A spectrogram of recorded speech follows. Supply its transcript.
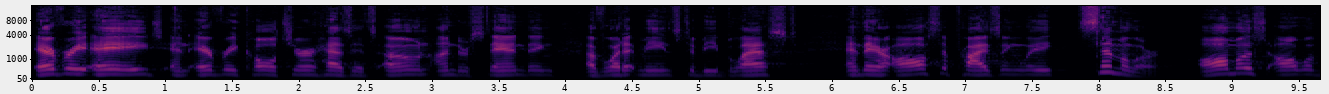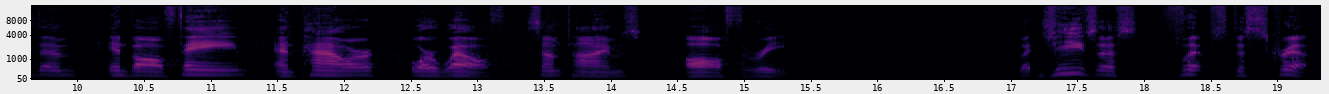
Every age and every culture has its own understanding of what it means to be blessed, and they are all surprisingly similar. Almost all of them involve fame and power or wealth, sometimes all three. But Jesus flips the script.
